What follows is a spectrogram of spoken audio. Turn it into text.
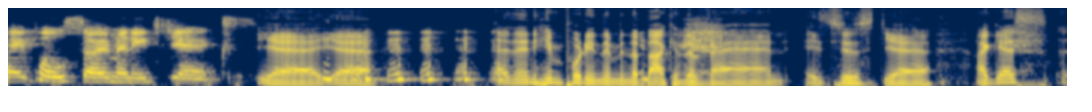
they pull so many chicks. yeah, yeah. and then him putting them in the back of the van. It's just, yeah. I guess, uh,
